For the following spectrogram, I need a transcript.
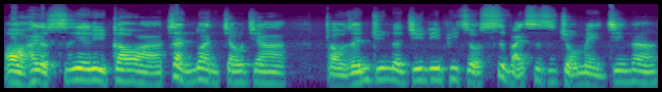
哦，还有失业率高啊，战乱交加哦，人均的 GDP 只有四百四十九美金啊，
